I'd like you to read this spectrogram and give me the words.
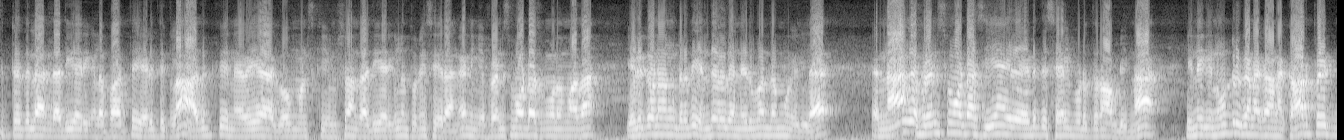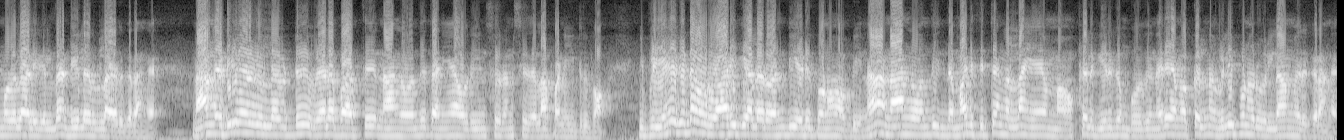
திட்டத்தில் அந்த அதிகாரிகளை பார்த்து எடுத்துக்கலாம். அதுக்கு நிறைய கவர்மெண்ட் ஸ்கீம்ஸும் அந்த அதிகாரிகளும் துணை செய்கிறாங்க நீங்கள் ஃப்ரெண்ட்ஸ் மோட்டார்ஸ் மூலமாக தான் எடுக்கணுன்றது எந்தவித நிர்பந்தமும் இல்லை. நாங்கள் ஃப்ரெண்ட்ஸ் மோட்டார்ஸ் ஏன் இதை எடுத்து செயல்படுத்துறோம் அப்படின்னா இன்றைக்கி நூற்றுக்கணக்கான கார்ப்பரேட் முதலாளிகள் தான் டீலர்களாக இருக்கிறாங்க. நாங்கள் டீலர்களில் விட்டு வேலை பார்த்து நாங்கள் வந்து தனியாக ஒரு இன்சூரன்ஸ் இதெல்லாம் பண்ணிகிட்டு இருக்கோம். இப்போ எங்ககிட்ட ஒரு வாடிக்கையாளர் வண்டி எடுக்கணும் அப்படின்னா நாங்கள் வந்து இந்த மாதிரி திட்டங்கள்லாம் ஏன் மக்களுக்கு இருக்கும்போது நிறைய மக்கள் விழிப்புணர்வு இல்லாமல் இருக்கிறாங்க.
